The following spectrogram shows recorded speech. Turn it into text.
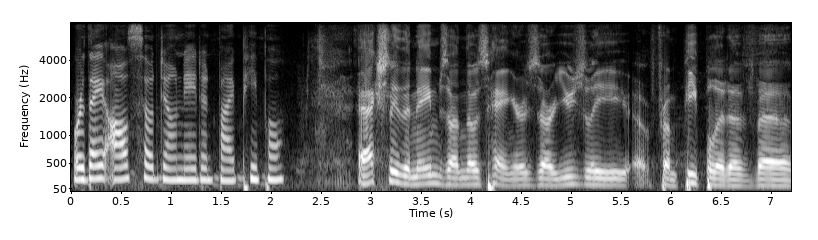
Were they also donated by people? Actually, the names on those hangars are usually uh, from people that have uh,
